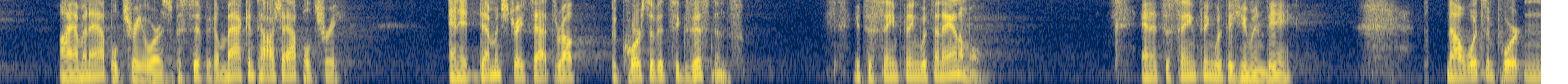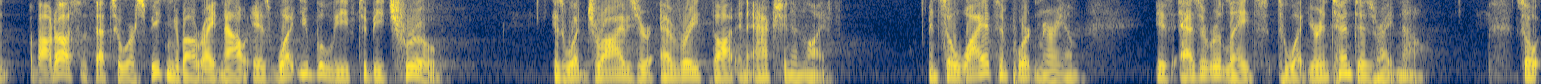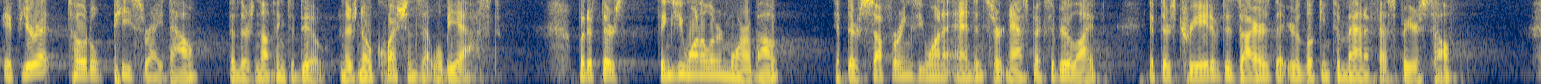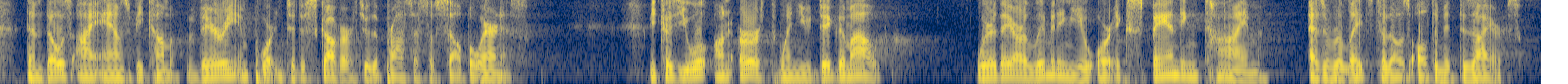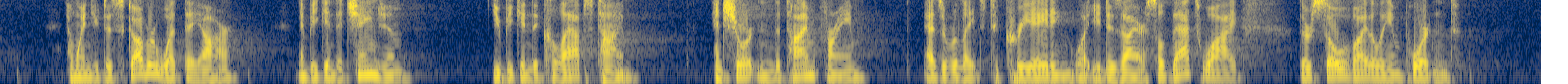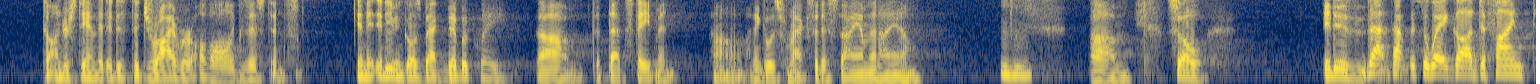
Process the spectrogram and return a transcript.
I am an apple tree or a specific, a McIntosh apple tree. And it demonstrates that throughout the course of its existence. It's the same thing with an animal. And it's the same thing with a human being. Now, what's important about us, since that's who we're speaking about right now, is what you believe to be true is what drives your every thought and action in life. And so, why it's important, Miriam, is as it relates to what your intent is right now. So, if you're at total peace right now, then there's nothing to do, and there's no questions that will be asked. But if there's things you want to learn more about, if there's sufferings you want to end in certain aspects of your life, if there's creative desires that you're looking to manifest for yourself, then those I ams become very important to discover through the process of self awareness. Because you will unearth when you dig them out where they are limiting you or expanding time as it relates to those ultimate desires. And when you discover what they are and begin to change them, you begin to collapse time and shorten the time frame as it relates to creating what you desire. So that's why they're so vitally important to understand that it is the driver of all existence. And it, it even goes back biblically, um, that, that statement. Uh, I think it was from Exodus I am that I am. Mm-hmm. Um, so it is. That, that was the way God defined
